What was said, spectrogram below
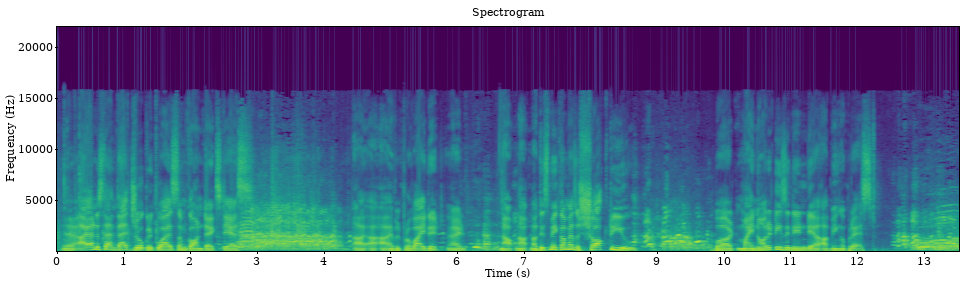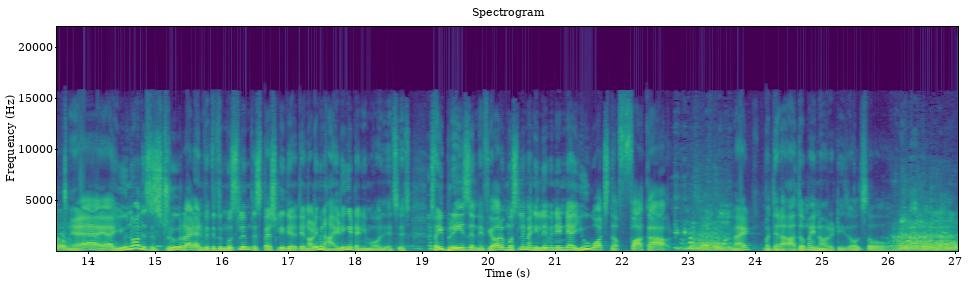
Yeah. I understand that joke requires some context, yes. I, I, I will provide it. Right? Now, now, now, this may come as a shock to you, but minorities in India are being oppressed. Yeah, yeah, you know this is true, right? And with, with the Muslims, especially, they're, they're not even hiding it anymore. It's, it's, it's very brazen. If you're a Muslim and you live in India, you watch the fuck out, right? But there are other minorities also.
